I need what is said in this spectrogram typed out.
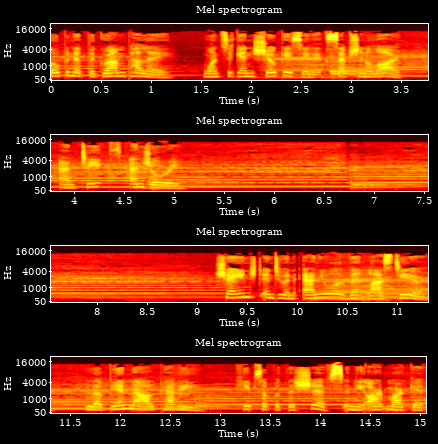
opened at the Grand Palais, once again showcasing exceptional art, antiques, and jewelry. Changed into an annual event last year, La Biennale Paris keeps up with the shifts in the art market.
